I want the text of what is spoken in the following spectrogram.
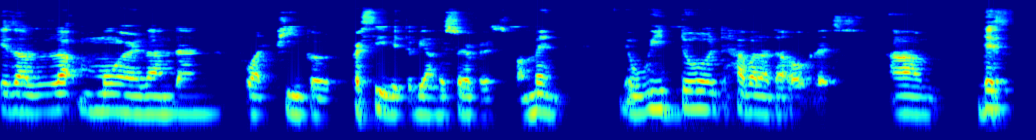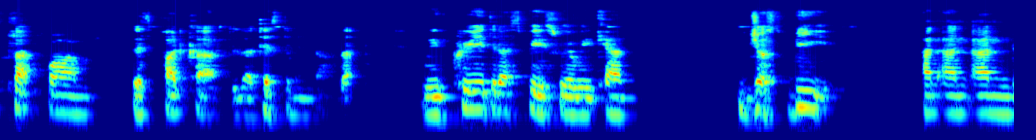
is a lot more than than what people perceive it to be on the surface. For men, we don't have a lot of outlets. Um, this platform, this podcast is a testament of that. We've created a space where we can just be, and and and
